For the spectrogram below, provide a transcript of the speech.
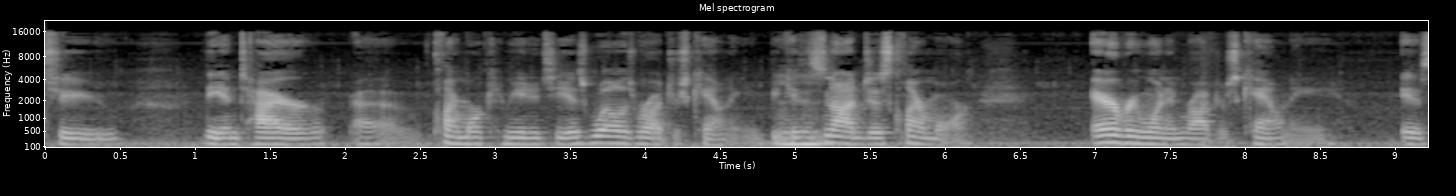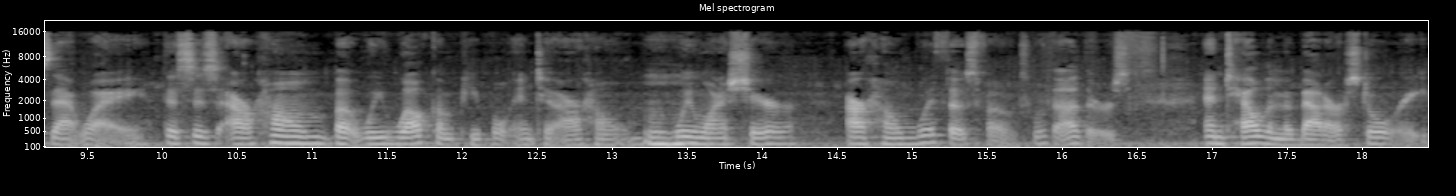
to the entire uh, Claremore community as well as Rogers County because mm-hmm. it's not just Claremore. Everyone in Rogers County is that way. This is our home, but we welcome people into our home. Mm-hmm. We want to share our home with those folks, with others, and tell them about our story.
